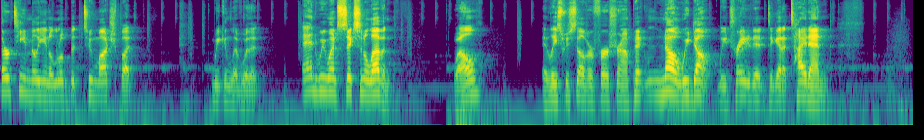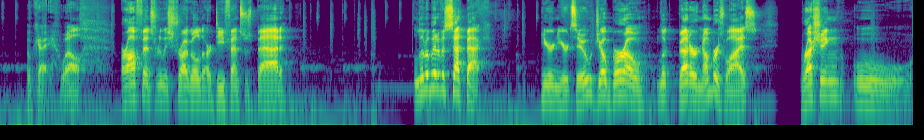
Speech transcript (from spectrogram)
13 million, a little bit too much, but we can live with it. And we went 6 and 11. Well, at least we still have our first round pick. No, we don't. We traded it to get a tight end. Okay, well, our offense really struggled. Our defense was bad. A little bit of a setback here in year two. Joe Burrow looked better numbers-wise. Rushing, ooh.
